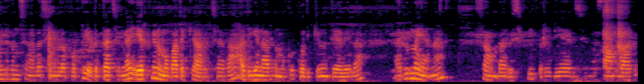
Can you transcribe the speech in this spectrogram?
ரெண்டு நிமிஷம் நல்லா சிம்மில் போட்டு எடுத்தாச்சுங்க. ஏற்கனவே நம்ம வதக்கி அரைச்சா தான் அதிக நேரம் நமக்கு கொதிக்கணும் தேவையில்லை. அருமையான சாம்பார் ரெசிபி இப்போ ரெடி ஆகிடுச்சுங்க சாம்பார்.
